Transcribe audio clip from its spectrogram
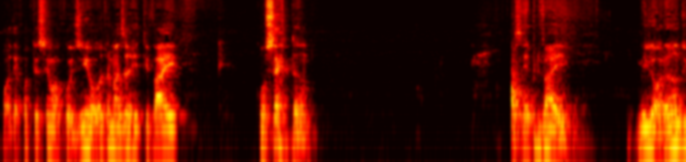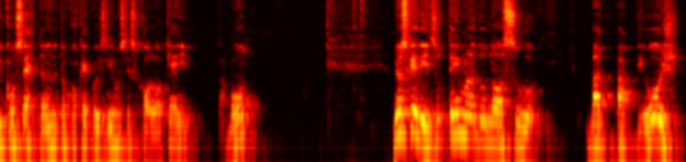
pode acontecer uma coisinha ou outra, mas a gente vai consertando. Sempre vai melhorando e consertando, então qualquer coisinha vocês coloquem aí, tá bom? Meus queridos, o tema do nosso bate-papo de hoje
